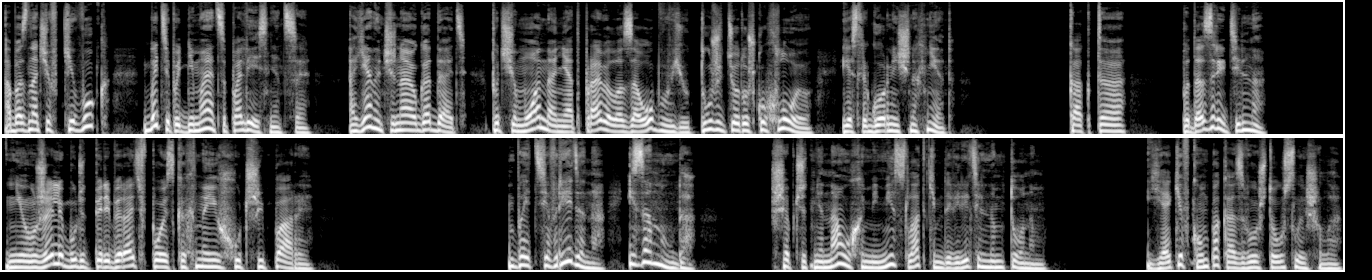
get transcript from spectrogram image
Обозначив кивок, Бетти поднимается по лестнице, а я начинаю гадать, почему она не отправила за обувью ту же тетушку Хлою, если горничных нет. Как-то подозрительно. Неужели будет перебирать в поисках наихудшей пары? «Бетти вредина и зануда», — шепчет мне на ухо Мими сладким доверительным тоном. Я кивком показываю, что услышала.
